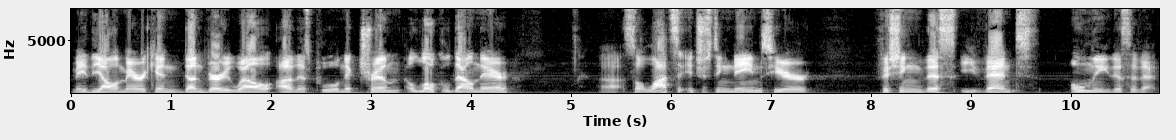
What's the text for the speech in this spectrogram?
made the All American, done very well out of this pool. Nick Trim, a local down there. Uh, so lots of interesting names here fishing this event, only this event.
